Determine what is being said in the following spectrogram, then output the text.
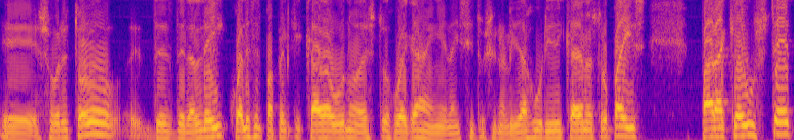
eh, sobre todo eh, desde la ley, cuál es el papel que cada uno de estos juega en la institucionalidad jurídica de nuestro país, para que usted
